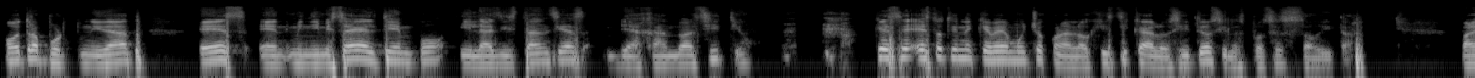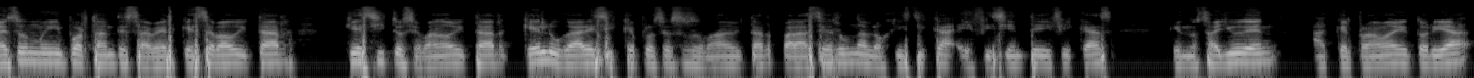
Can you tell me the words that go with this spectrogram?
Otra oportunidad es en minimizar el tiempo y las distancias viajando al sitio. Esto tiene que ver mucho con la logística de los sitios y los procesos a auditar. Para eso es muy importante saber qué se va a auditar, qué sitios se van a auditar, qué lugares y qué procesos se van a auditar para hacer una logística eficiente y eficaz que nos ayuden a que el programa de auditoría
